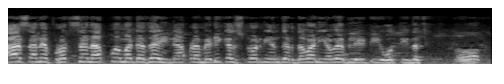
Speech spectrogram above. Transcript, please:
ખાસ આને પ્રોત્સાહન આપવા માટે થઈને આપણા મેડિકલ સ્ટોરની અંદર દવાની અવેલેબિલિટી હોતી નથી.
